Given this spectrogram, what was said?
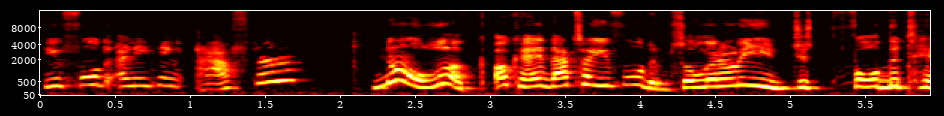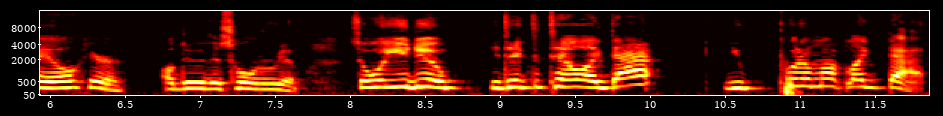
Do you fold anything after? No, look. Okay, that's how you fold them. So literally, you just fold the tail. Here, I'll do this whole review. So what you do, you take the tail like that. You put him up like that,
